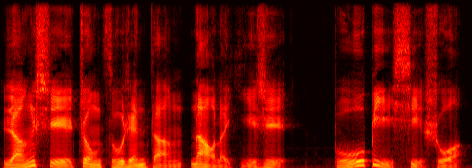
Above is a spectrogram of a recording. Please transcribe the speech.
仍是众族人等闹了一日，不必细说。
